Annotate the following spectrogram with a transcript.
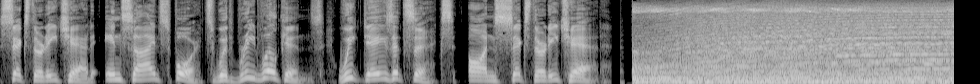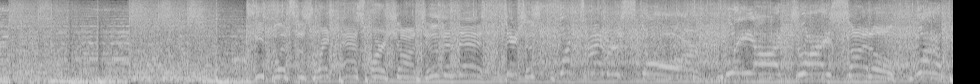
630 CHED Inside Sports with Reed Wilkins. Weekdays at 6 on 630 CHED. He blitzes right past Marchand to the net. Dishes. What timer score? Leon Draisaitl. What a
